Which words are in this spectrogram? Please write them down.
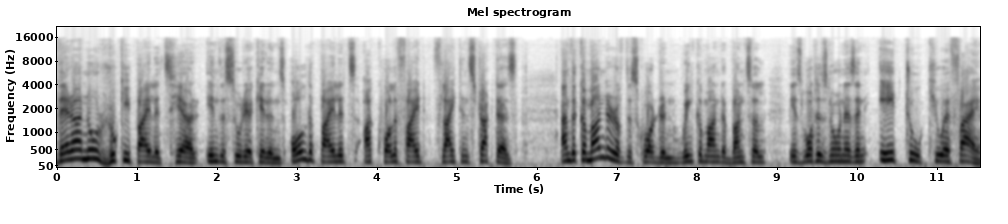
there are no rookie pilots here in the Surya Kirans. All the pilots are qualified flight instructors. And the commander of the squadron, Wing Commander Bansal, is what is known as an A2 QFI,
